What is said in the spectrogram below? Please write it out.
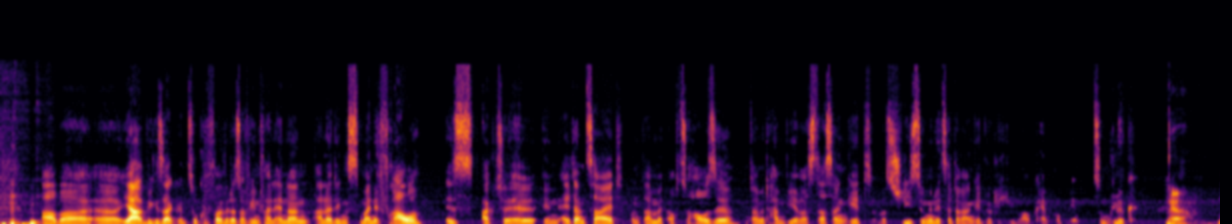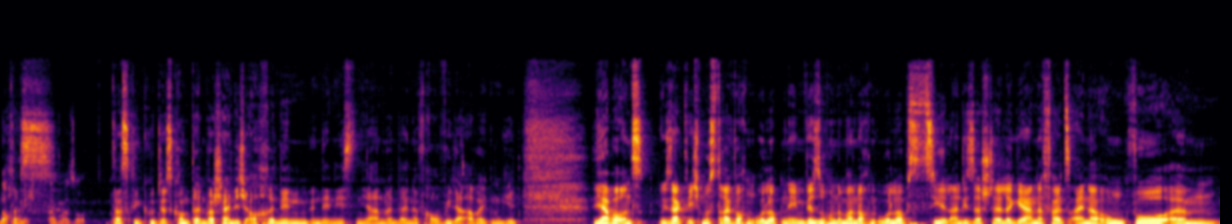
aber äh, ja, wie gesagt, in Zukunft wollen wir das auf jeden Fall ändern. Allerdings, meine Frau ist aktuell in Elternzeit und damit auch zu Hause. Und damit haben wir, was das angeht, was Schließungen etc. angeht, wirklich überhaupt kein Problem. Zum Glück. Ja, noch das, nicht, sag mal so. Das klingt gut. Das kommt dann wahrscheinlich auch in den, in den nächsten Jahren, wenn deine Frau wieder arbeiten geht. Ja, bei uns, wie gesagt, ich muss drei Wochen Urlaub nehmen. Wir suchen immer noch ein Urlaubsziel an dieser Stelle. Gerne, falls einer irgendwo ähm,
